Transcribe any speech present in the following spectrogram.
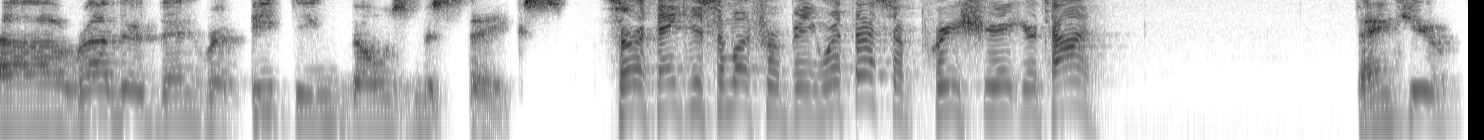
uh, rather than repeating those mistakes. Sir, thank you so much for being with us. Appreciate your time. Thank you.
